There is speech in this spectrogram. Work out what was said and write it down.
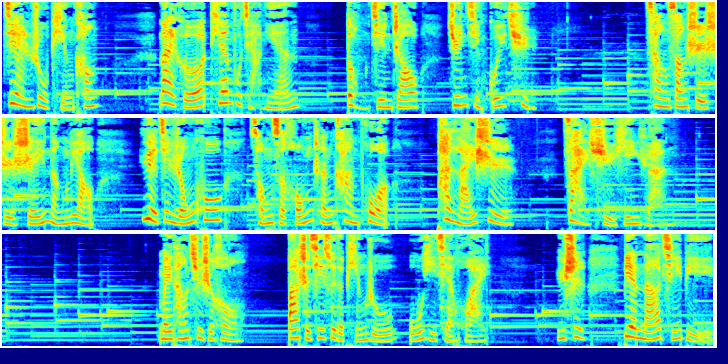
渐入平康，奈何天不假年，动今朝，君竟归去。沧桑世事谁能料？”阅尽荣枯，从此红尘看破，盼来世再续姻缘。美棠去世后，八十七岁的平如无以遣怀，于是便拿起笔，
